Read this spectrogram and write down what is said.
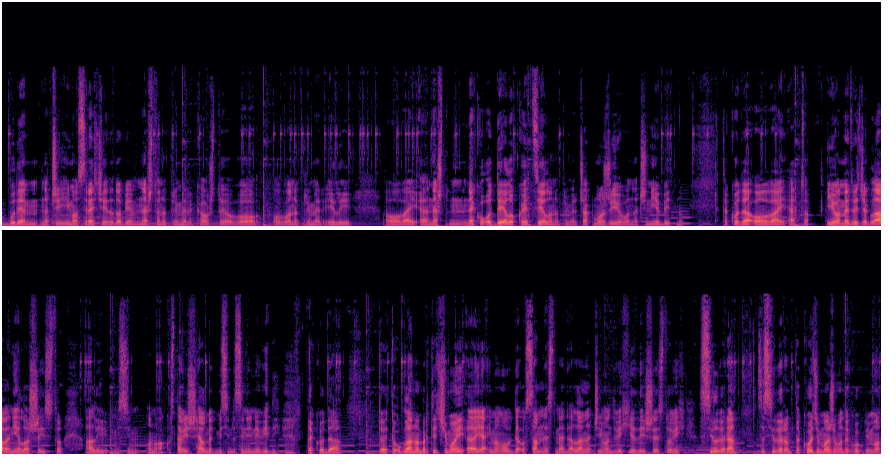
budem, znači imao sreće da dobijem nešto na primjer kao što je ovo, ovo na primjer ili ovaj nešto neko odelo koje je cijelo na primjer, čak može i ovo, znači nije bitno. Tako da ovaj eto i ova medveđa glava nije loša isto, ali mislim, ono, ako staviš helmet, mislim da se ni ne vidi. Tako da, to je to. Uglavnom, bratići moji, ja imam ovdje 18 medala, znači imam 2600 ovih silvera. Sa silverom također možemo da kupimo,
